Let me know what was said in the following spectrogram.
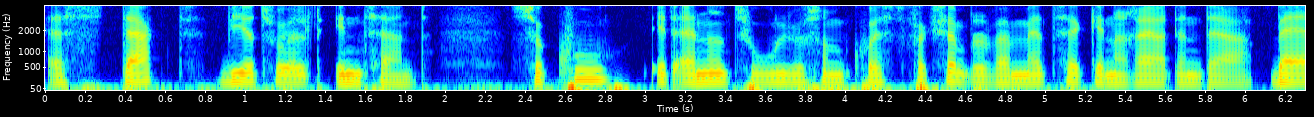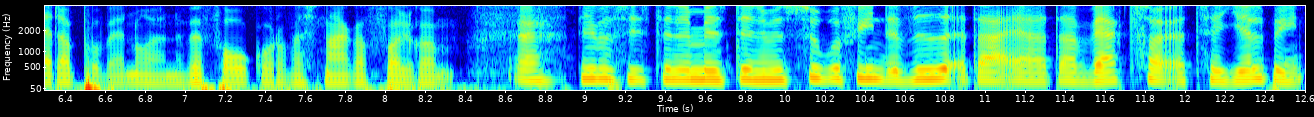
er stærkt virtuelt internt, så kunne et andet tool jo som Quest for eksempel være med til at generere den der, hvad er der på vandrørene, hvad foregår der, hvad snakker folk om? Ja, lige præcis. Det er nemlig, det er nemlig super fint at vide, at der er, der er værktøjer til at hjælpe en,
